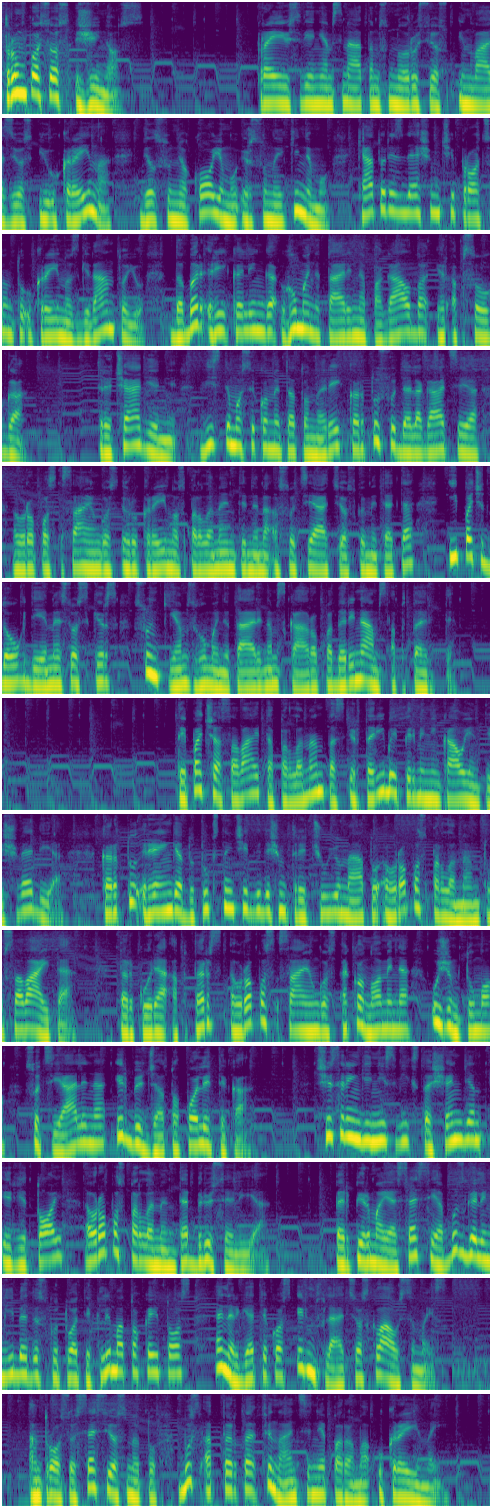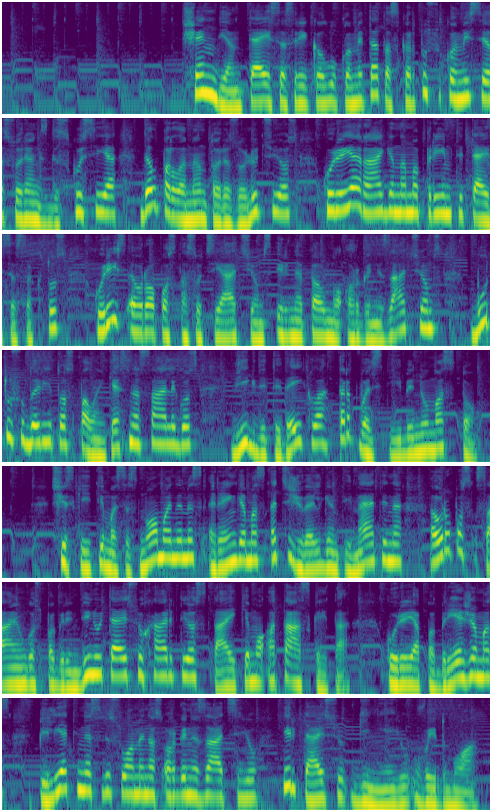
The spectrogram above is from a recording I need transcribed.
Trumposios žinios. Praėjus vieniems metams nuo Rusijos invazijos į Ukrainą, dėl suniokojimų ir sunaikinimų 40 procentų Ukrainos gyventojų dabar reikalinga humanitarinė pagalba ir apsauga. Trečiadienį vystimosi komiteto nariai kartu su delegacija ES ir Ukrainos parlamentinėme asociacijos komitete ypač daug dėmesio skirs sunkiems humanitariniams karo padariniams aptarti. Taip pat šią savaitę parlamentas ir tarybai pirmininkaujantį Švediją kartu rengia 2023 m. Europos parlamentų savaitę per kurią aptars ES ekonominę, užimtumo, socialinę ir biudžeto politiką. Šis renginys vyksta šiandien ir rytoj Europos parlamente Briuselyje. Per pirmąją sesiją bus galimybė diskutuoti klimato kaitos, energetikos ir infliacijos klausimais. Antrosios sesijos metu bus aptarta finansinė parama Ukrainai. Šiandien Teisės reikalų komitetas kartu su komisija surenks diskusiją dėl parlamento rezoliucijos, kurioje raginama priimti teisės aktus, kuriais Europos asociacijoms ir nepelno organizacijoms būtų sudarytos palankesnės sąlygos vykdyti veiklą tarp valstybinių mastų. Šis keitimasis nuomonėmis rengiamas atsižvelgiant į metinę ES pagrindinių teisių hartijos taikymo ataskaitą, kurioje pabrėžiamas pilietinės visuomenės organizacijų ir teisių gynėjų vaidmuo.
